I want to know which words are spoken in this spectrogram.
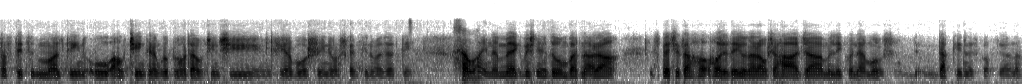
ta' ftit Maltin u Għawċin, kien hemm grupp ieħor ta' Għawċin xi 24 jew x'kemm kienu eżatti. Sewa. Bajna hemmhekk biex nieħdu mbagħad naqra speċi ta' holiday u naraw xi ħaġa milli jkun hemm, mhux. Dak kien l-iskop tagħna.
